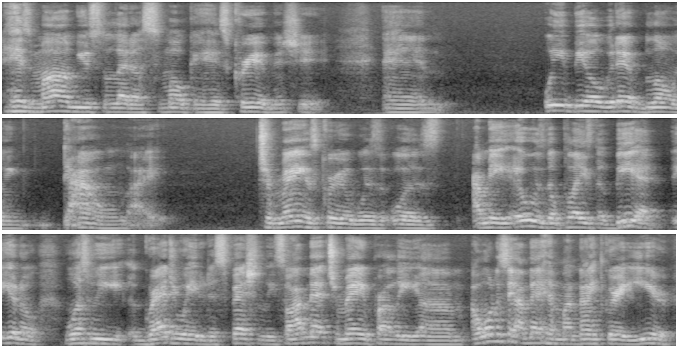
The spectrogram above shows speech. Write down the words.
his mom used to let us smoke in his crib and shit. And we'd be over there blowing down like Tremaine's crib was was I mean, it was the place to be at, you know, once we graduated especially. So I met Tremaine probably um, I wanna say I met him my ninth grade year.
